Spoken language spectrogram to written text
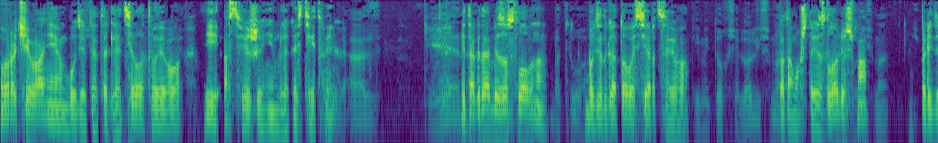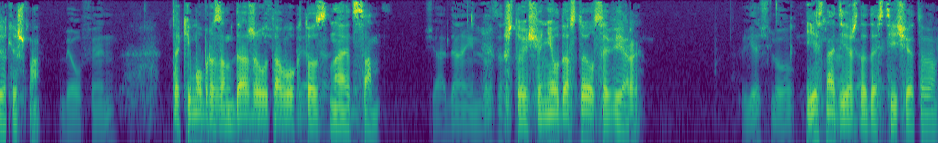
врачеванием будет это для тела твоего и освежением для костей твоих. И тогда, безусловно, будет готово сердце его, потому что из зло лишма придет лишма. Таким образом, даже у того, кто знает сам, что еще не удостоился веры, есть надежда достичь этого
